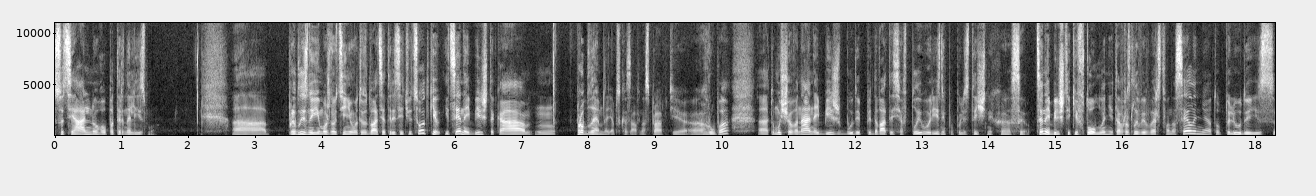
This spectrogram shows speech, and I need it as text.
соціального патерналізму. Приблизно її можна оцінювати в 20-30%, і це найбільш така. Проблемна, я б сказав, насправді е, група, е, тому що вона найбільш буде піддаватися впливу різних популістичних е, сил. Це найбільш такі втомлені та вразливі верства населення, тобто люди із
